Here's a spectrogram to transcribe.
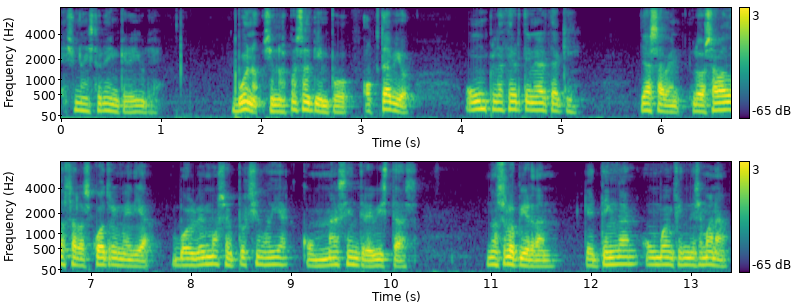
Es una historia increíble. Bueno, si nos pasa tiempo, Octavio, un placer tenerte aquí. Ya saben, los sábados a las cuatro y media. Volvemos el próximo día con más entrevistas. No se lo pierdan. Que tengan un buen fin de semana.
